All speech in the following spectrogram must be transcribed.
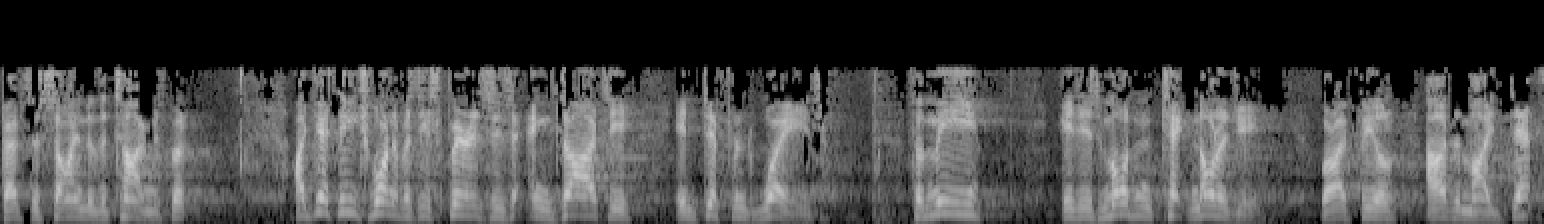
perhaps a sign of the times. But I guess each one of us experiences anxiety in different ways. For me, it is modern technology where I feel out of my depth.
